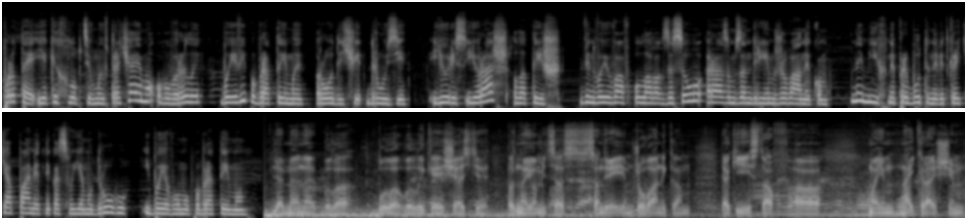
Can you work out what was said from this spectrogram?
Про те, яких хлопців ми втрачаємо, говорили бойові побратими, родичі, друзі. Юріс Юраш Латиш. Він воював у лавах ЗСУ разом з Андрієм Жоваником. Не міг не прибути на відкриття пам'ятника своєму другу і бойовому побратиму. Для мене було, було велике щастя познайомитися з Андрієм Жоваником, який став а, моїм найкращим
